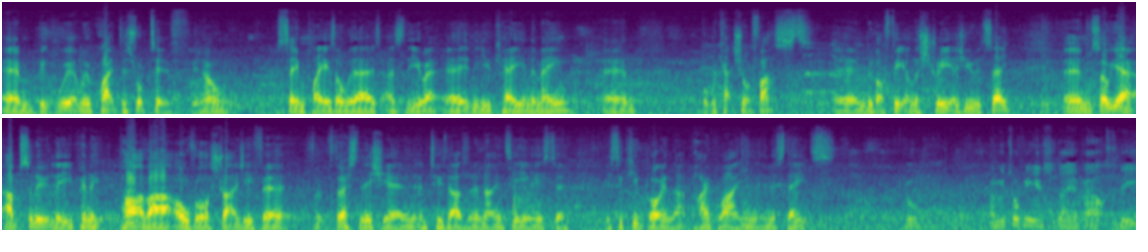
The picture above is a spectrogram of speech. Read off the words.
Um, we, we, were quite disruptive, you know. Same players over there as, as the US, uh, in the UK in the main, um, but we're catching up fast. Um, we've got feet on the street, as you would say. Um, so yeah, absolutely. Part of our overall strategy for, for, for the rest of this year and, and 2019 is to is to keep growing that pipeline in, in the states. Cool. And we were talking yesterday about the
